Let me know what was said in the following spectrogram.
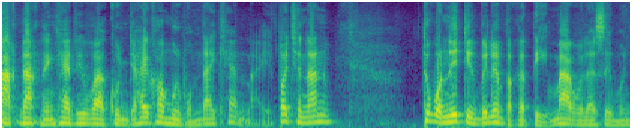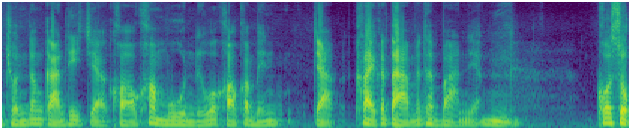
มากนักในแค่ที่ว่าคุณจะให้ข้อมูลผมได้แค่ไหน เพราะฉะนั้น ทุกวันนี้จึงเป็นเรื่องปกติมากเวลาสื่อมวลชนต้องการที่จะขอข้อมูลหรือว่าขอความเห็นจากใครก็ตามรัฐบาลเนี่ยอืมโฆษก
